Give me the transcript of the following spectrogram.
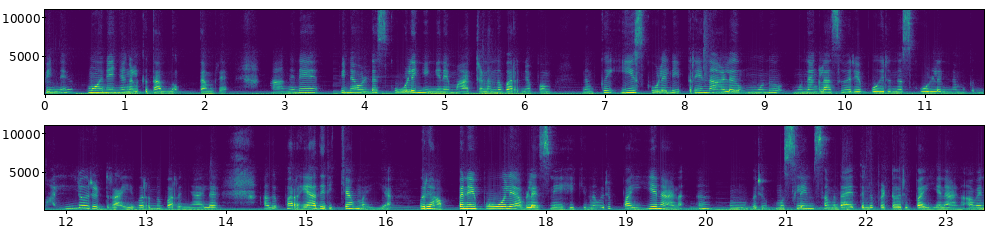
പിന്നെ മോനെ ഞങ്ങൾക്ക് തന്നു തമ്പുരാൻ. അങ്ങനെ പിന്നെ അവളുടെ സ്കൂളിങ് ഇങ്ങനെ മാറ്റണം എന്ന് പറഞ്ഞപ്പം നമുക്ക് ഈ സ്കൂളിൽ ഇത്രയും നാൾ മൂന്ന് മൂന്നാം ക്ലാസ് വരെ പോയിരുന്ന സ്കൂളിൽ നമുക്ക് നല്ലൊരു ഡ്രൈവർ എന്ന് പറഞ്ഞാൽ അത് പറയാതിരിക്കാൻ വയ്യ. ഒരു അപ്പനെ പോലെ അവളെ സ്നേഹിക്കുന്ന ഒരു പയ്യനാണ്. ഒരു മുസ്ലിം സമുദായത്തിൽ പെട്ട ഒരു പയ്യനാണ്. അവൻ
